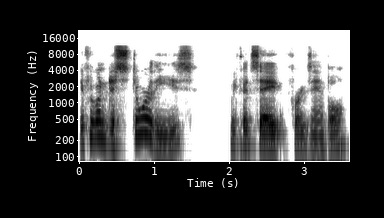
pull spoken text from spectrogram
if we wanted to store these, we could say, for example,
